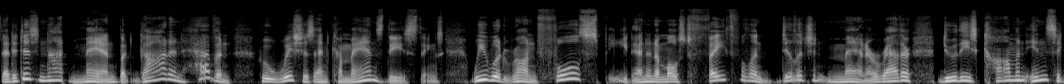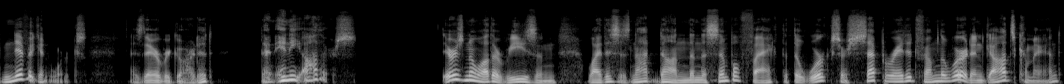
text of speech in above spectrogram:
that it is not man, but God in heaven who wishes and commands these things, we would run full speed and in a most faithful and diligent manner rather do these common insignificant works, as they are regarded, than any others. There is no other reason why this is not done than the simple fact that the works are separated from the Word, and God's command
